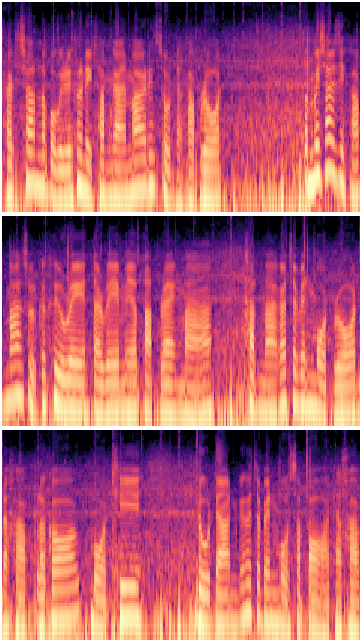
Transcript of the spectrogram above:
traction ระบบอิเล็กทรอนิกส์ทำงานมากที่สุดนะครับ road ไม่ใช่สิครับมากสุดก็คือ rain แต่ rain มันจะตัดแรงม้า ถัดมาก็จะเป็นโหมด road นะครับ แล้วก็โหมดที่ดูดันก็คือจะเป็นโหมดสปอร์ตนะครับ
